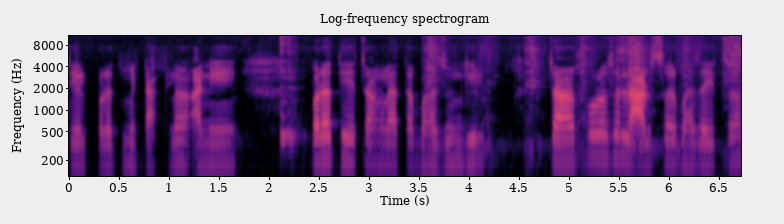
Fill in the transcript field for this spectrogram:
तेल परत मी टाकलं आणि परत हे चांगलं आता भाजून घेईल. चा थोडंसं लालसर भाजायचं.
